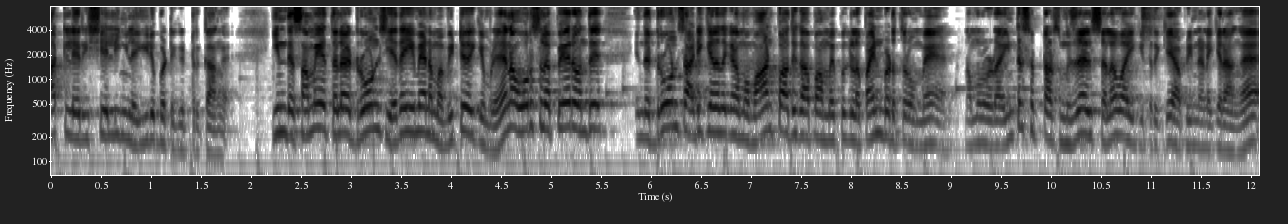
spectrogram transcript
ஆர்டிலரி ஷெல்லிங்கில் ஈடுபட்டுக்கிட்டு இருக்காங்க. இந்த சமயத்தில் ட்ரோன்ஸ் எதையுமே நம்ம விட்டு வைக்க முடியாது. ஏன்னா ஒரு சில பேர் வந்து இந்த ட்ரோன்ஸ் அடிக்கிறதுக்கு நம்ம வான் பாதுகாப்பு அமைப்புகளை பயன்படுத்துகிறோமே நம்மளோட இன்டர்செப்டார்ஸ் மிசைல் செலவாகிக்கிட்டு இருக்கே அப்படின்னு நினைக்கிறாங்க.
